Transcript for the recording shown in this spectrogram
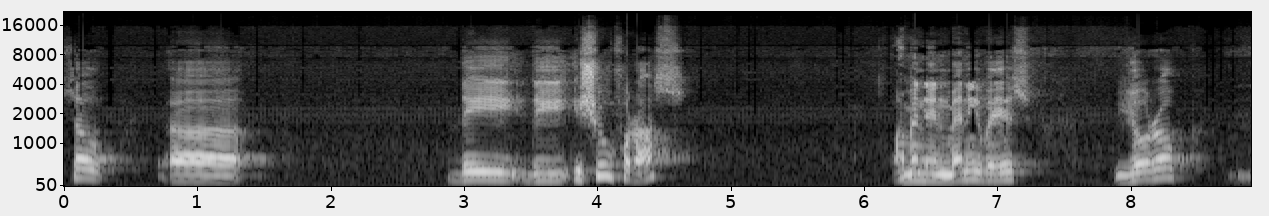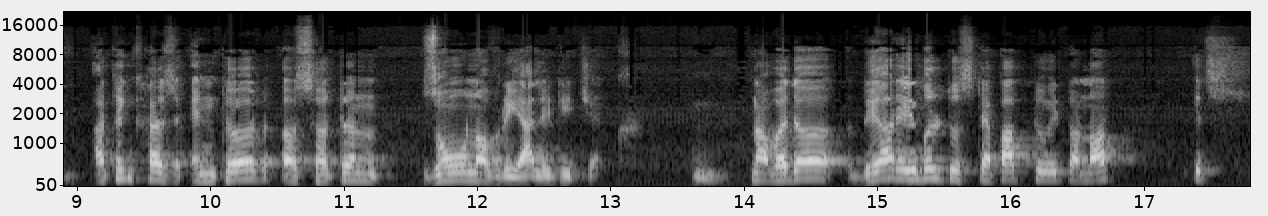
So, uh, the, the issue for us, I mean, in many ways, Europe, I think, has entered a certain zone of reality check. Hmm. Now, whether they are able to step up to it or not, it's,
